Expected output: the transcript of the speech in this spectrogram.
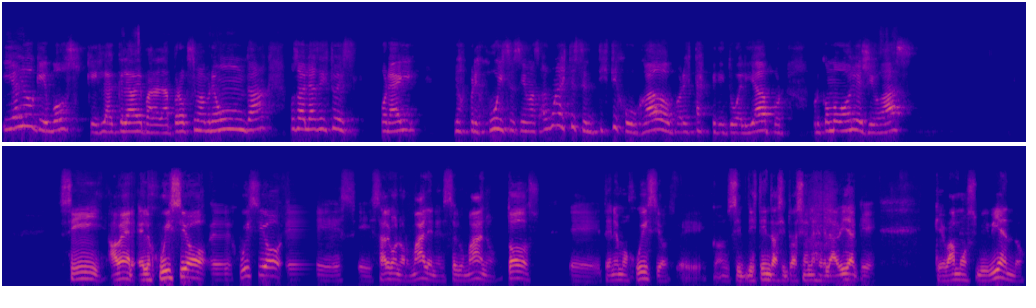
Y algo que vos, que es la clave para la próxima pregunta, vos hablas de esto, es por ahí los prejuicios y demás. ¿Alguna vez te sentiste juzgado por esta espiritualidad, por, por cómo vos lo llevás? Sí, a ver, el juicio, el juicio es, algo normal en el ser humano. Todos eh, tenemos juicios eh, con distintas situaciones de la vida que, que vamos viviendo.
